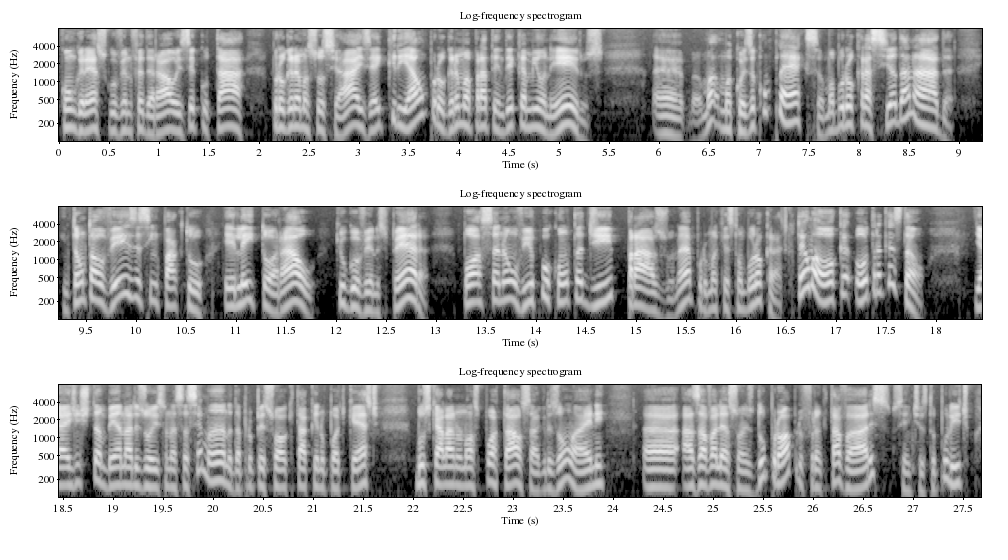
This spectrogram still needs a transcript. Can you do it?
Congresso, governo federal, executar programas sociais e aí criar um programa para atender caminhoneiros. É uma, uma coisa complexa, uma burocracia danada. Então, talvez esse impacto eleitoral que o governo espera possa não vir por conta de prazo, né? Por uma questão burocrática. Tem uma outra questão. E aí a gente também analisou isso nessa semana, dá para o pessoal que está aqui no podcast buscar lá no nosso portal, Sagres Online, uh, as avaliações do próprio Frank Tavares, cientista político,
